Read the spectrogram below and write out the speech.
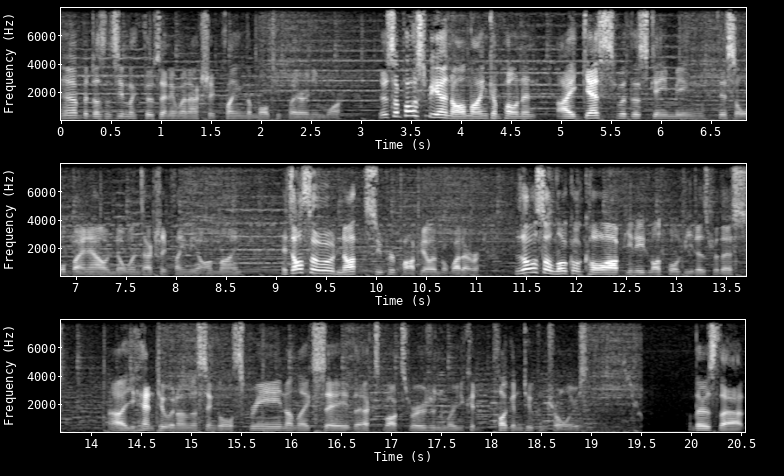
Yep, it doesn't seem like there's anyone actually playing the multiplayer anymore. There's supposed to be an online component. I guess with this game being this old by now, no one's actually playing the online. It's also not super popular, but whatever. There's also local co-op. You need multiple Vitas for this. Uh, you can't do it on a single screen, unlike, say, the Xbox version where you could plug in two controllers. There's that.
